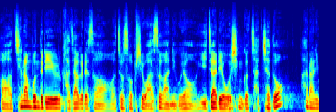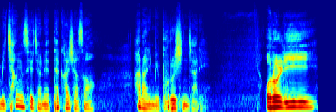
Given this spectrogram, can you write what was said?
어, 친한 분들이 가자 그래서 어쩔 수 없이 와서가 아니고요. 이 자리에 오신 것 자체도 하나님이 창세전에 택하셔서 하나님이 부르신 자리. 오늘 이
